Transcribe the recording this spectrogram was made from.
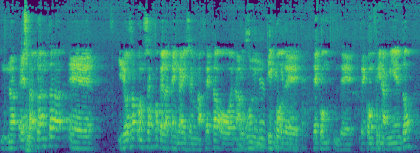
No, esta planta, eh, yo os aconsejo que la tengáis en maceta o en algún tipo de, de de- de confinamiento,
